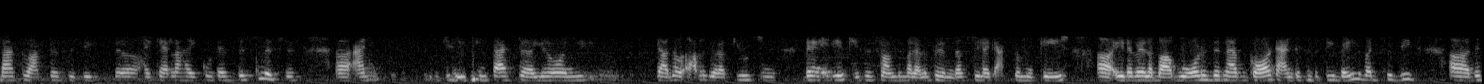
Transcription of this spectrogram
Back to actors with the Kerala High Court has dismissed this uh, and in fact, uh, you know, and the other others were accused in various cases from the Malayalam film industry like actor Mukesh, uh, Idavela Babu, all of them have got anticipatory bail, but Siddique, uh, the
